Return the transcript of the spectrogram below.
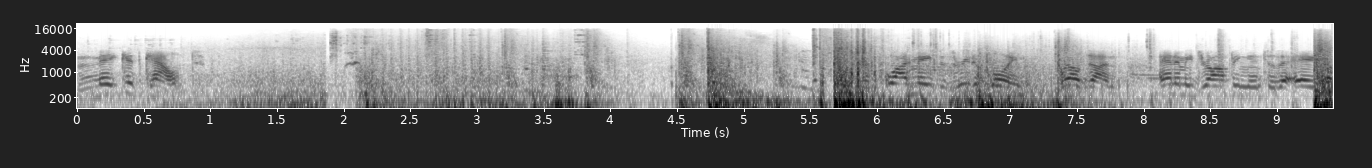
Make it count. Your squad mate is redeploying. Well done. Enemy dropping into the AO.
